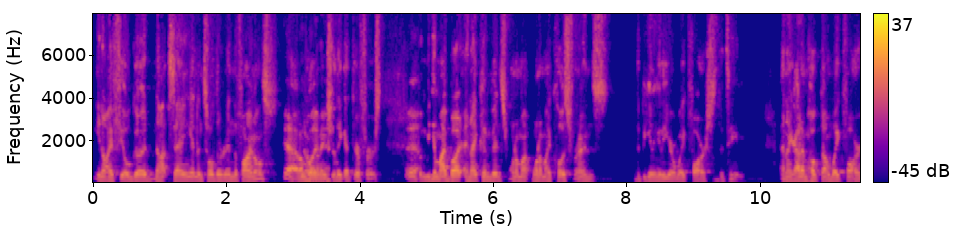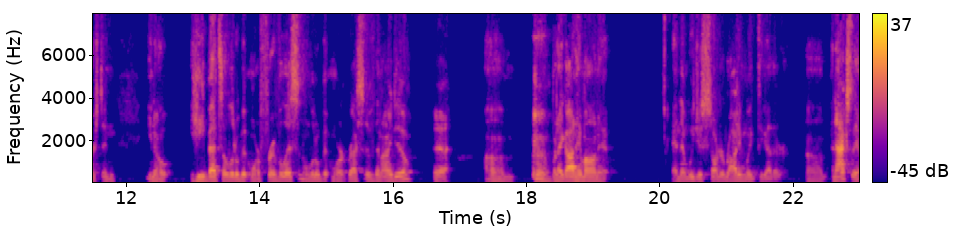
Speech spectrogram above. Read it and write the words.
you know, I feel good not saying it until they're in the finals. Yeah, I don't you know, make sure they get there first. Yeah. But me and my butt, and I convinced one of my one of my close friends the beginning of the year, Wake Forest is the team, and I got him hooked on Wake Forest, and you know, he bets a little bit more frivolous and a little bit more aggressive than I do. Yeah. Um, but I got him on it, and then we just started riding Wake together. Um, and actually,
